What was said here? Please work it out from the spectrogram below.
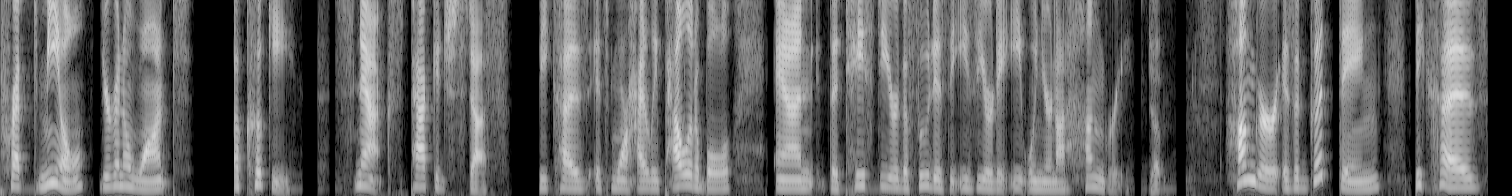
prepped meal. You're going to want a cookie, snacks, packaged stuff because it's more highly palatable and the tastier the food is, the easier to eat when you're not hungry. Yep. Hunger is a good thing because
